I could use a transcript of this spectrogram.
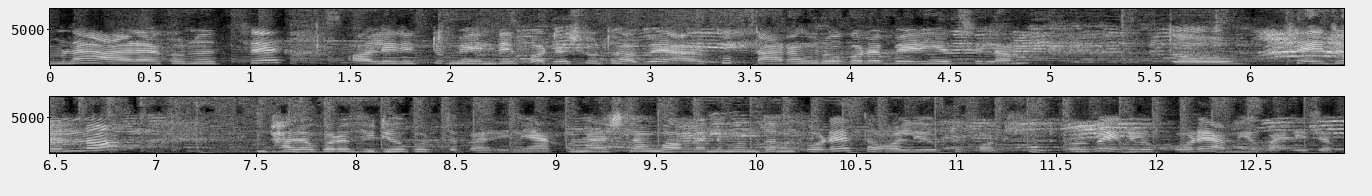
আমরা, আর এখন হচ্ছে অলির একটু মেহেন্দির ফটোশ্যুট হবে, আর খুব তাড়াহুড়ো করে বেরিয়েছিলাম তো সেই জন্য ভালো করে ভিডিও করতে পারিনি এখন আসলাম গঙ্গা নিমন্ত্রণ করে, তো অলিও একটু ফটোশ্যুট করবে, এগুলো করে আমিও বাড়ি যাব।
